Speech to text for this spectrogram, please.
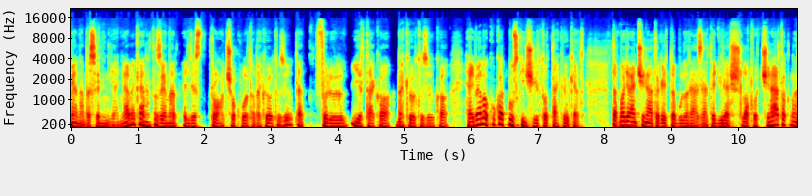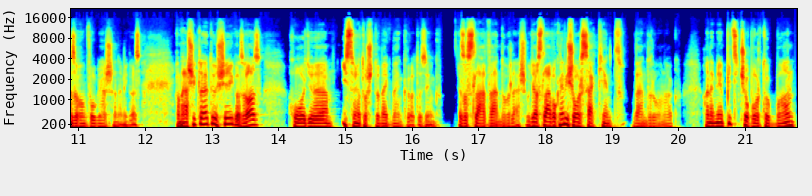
Miért nem beszél indián nyelveken? Hát azért, mert egyrészt rohadt sok volt a beköltöző, tehát fölül írták a beköltözők a helyben lakókat, plusz ki is írtották őket. Tehát magyarán csináltak egy tabularázát, egy üres lapot csináltak, na ez a honfogásra nem igaz. A másik lehetőség az az, hogy iszonyatos tömegben költözünk ez a szláv vándorlás. Ugye a szlávok nem is országként vándorolnak, hanem ilyen pici csoportokban,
